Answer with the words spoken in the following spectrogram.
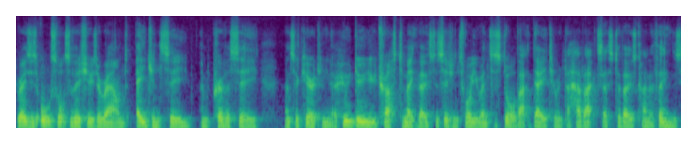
raises all sorts of issues around agency and privacy and security. You know, who do you trust to make those decisions for you and to store that data and to have access to those kind of things?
